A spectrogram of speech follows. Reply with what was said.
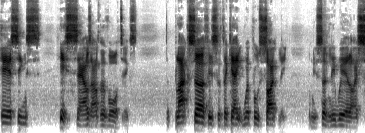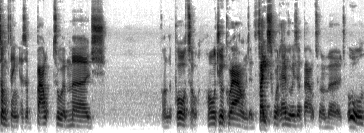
piercing hiss sails out of the vortex, the black surface of the gate ripples slightly, you suddenly realize something is about to emerge from the portal. Hold your ground and face whatever is about to emerge, or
